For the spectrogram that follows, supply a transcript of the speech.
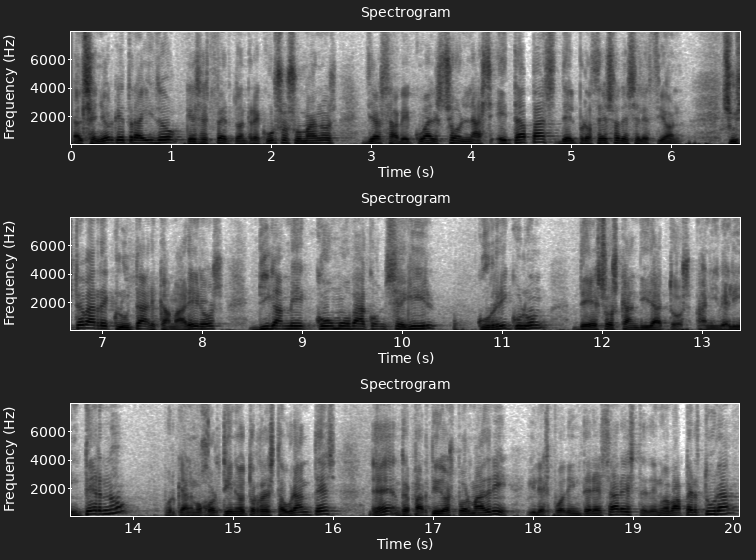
El señor que he traído, que es experto en recursos humanos, ya sabe cuáles son las etapas del proceso de selección. Si usted va a reclutar camareros, dígame cómo va a conseguir currículum de esos candidatos a nivel interno, porque a lo mejor tiene otros restaurantes ¿eh? repartidos por Madrid y les puede interesar este de nueva apertura,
